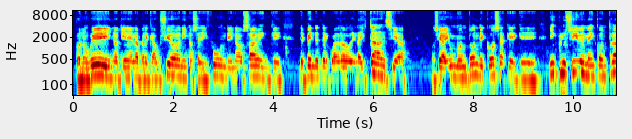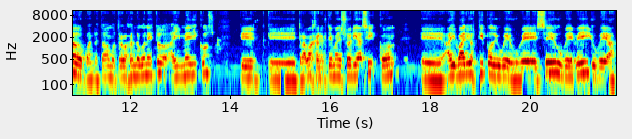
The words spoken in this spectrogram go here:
con UV y no tienen la precaución y no se difunde y no saben que dependen del cuadrado de la distancia. O sea, hay un montón de cosas que, que inclusive me he encontrado cuando estábamos trabajando con esto, hay médicos que, que trabajan el tema de psoriasis con eh, hay varios tipos de UV, VC, VB y VA.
